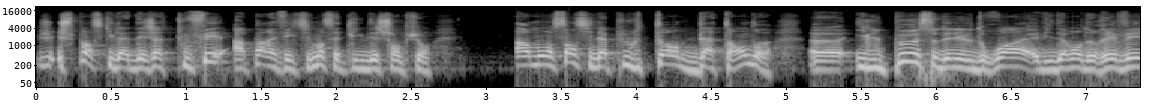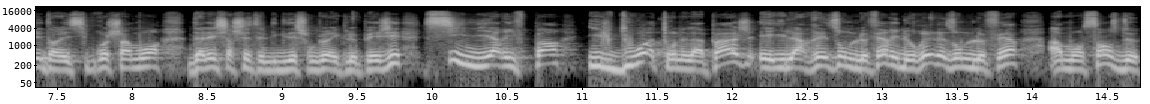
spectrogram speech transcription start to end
Je, je pense qu'il a déjà tout fait, à part effectivement cette Ligue des Champions à mon sens, il n'a plus le temps d'attendre. Euh, il peut se donner le droit, évidemment, de rêver dans les six prochains mois d'aller chercher cette Ligue des Champions avec le PSG. S'il n'y arrive pas, il doit tourner la page et il a raison de le faire. Il aurait raison de le faire, à mon sens. De,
